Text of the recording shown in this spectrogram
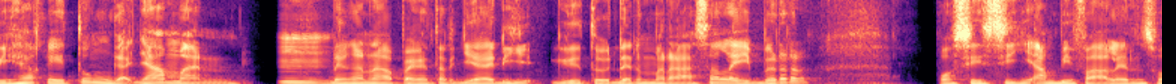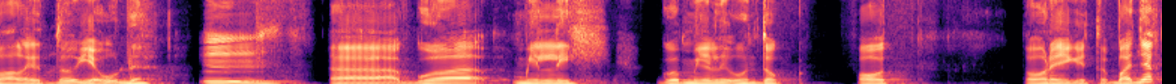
pihak itu nggak nyaman Hmm. dengan apa yang terjadi gitu dan merasa Labor posisinya ambivalen soal itu ya udah Hmm. gue milih gue milih untuk vote Tory gitu banyak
